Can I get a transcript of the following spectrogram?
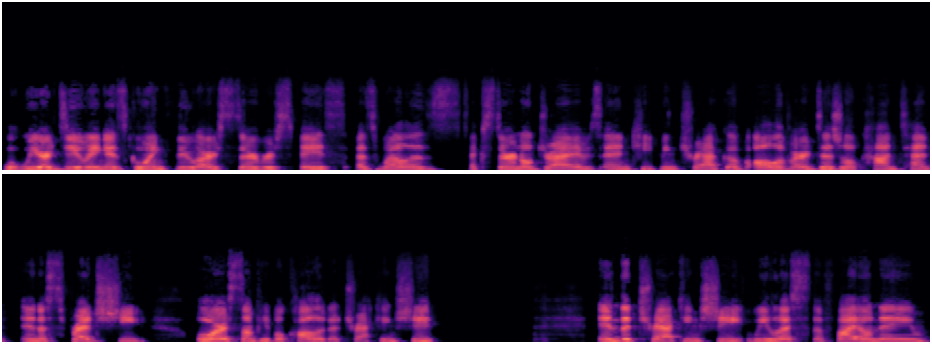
What we are doing is going through our server space as well as external drives and keeping track of all of our digital content in a spreadsheet, or some people call it a tracking sheet. In the tracking sheet, we list the file name,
